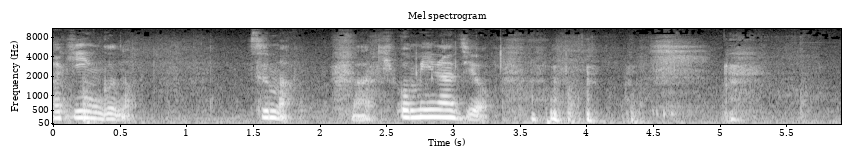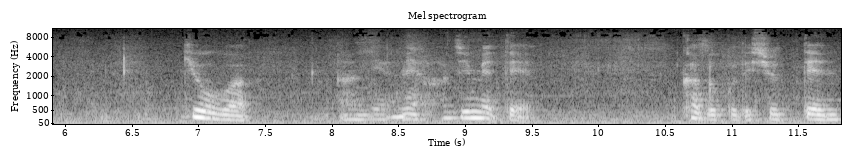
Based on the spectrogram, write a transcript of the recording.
サキングの妻巻き込みラジオ。今日はあれだよね初めて家族で出店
